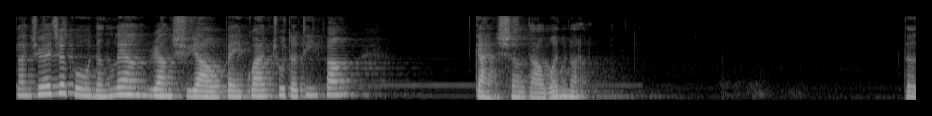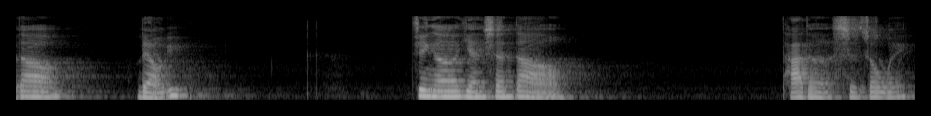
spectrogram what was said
感觉这股能量让需要被关注的地方感受到温暖，得到疗愈，进而延伸到它的四周围。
